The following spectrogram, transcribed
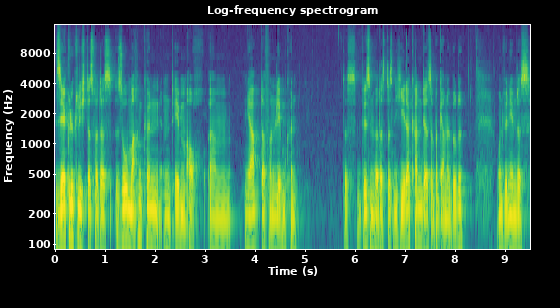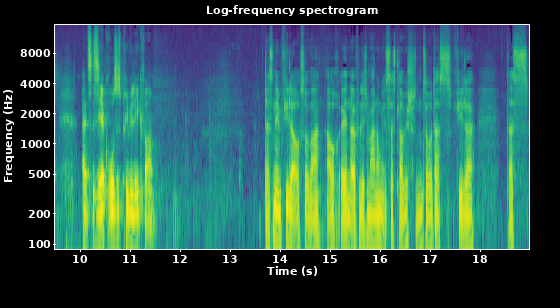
sehr glücklich, dass wir das so machen können und eben auch ähm, ja, davon leben können. Das wissen wir, dass das nicht jeder kann, der es aber gerne würde. Und wir nehmen das als sehr großes Privileg wahr. Das nehmen viele auch so wahr. Auch in der öffentlichen Meinung ist das, glaube ich, schon so, dass viele das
